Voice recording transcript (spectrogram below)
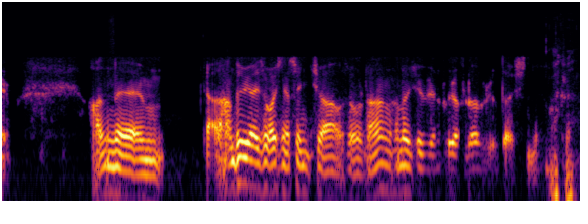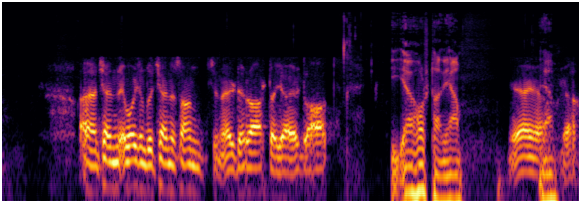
er, han, um, ja, han börjar ju så sen syncha och så där. Han har ju en fyra flöver ut där. Akkurat. Eh, känner det var som du känner sånt, känner det rart och jag är glad. Jeg har hørt han, ja. Ja, ja, ja. Ja.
